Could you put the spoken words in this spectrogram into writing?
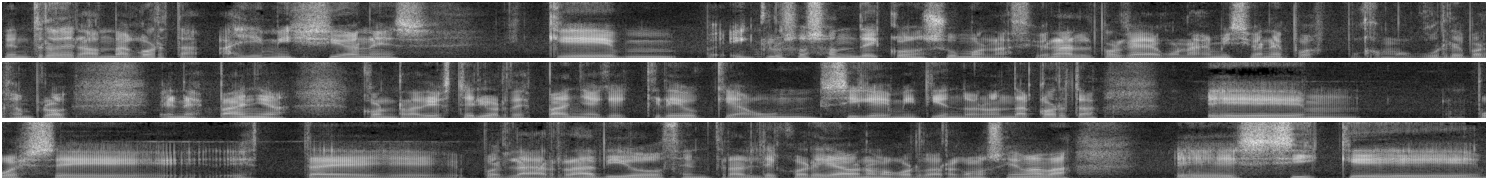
Dentro de la onda corta hay emisiones que mm, incluso son de consumo nacional, porque hay algunas emisiones, pues, como ocurre por ejemplo en España con Radio Exterior de España, que creo que aún sigue emitiendo en onda corta, em, pues eh, eh, pues la radio central de Corea, o no me acuerdo ahora cómo se llamaba, sí que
